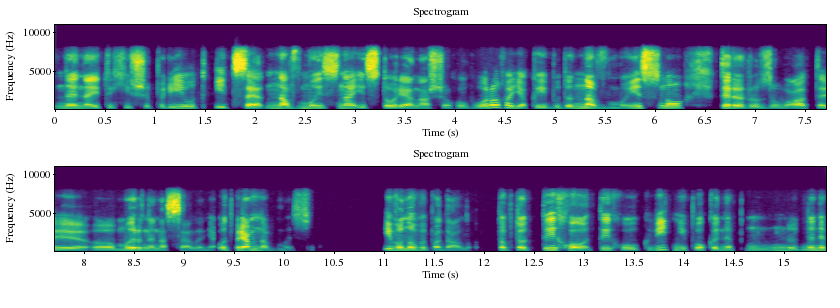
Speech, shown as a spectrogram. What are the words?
не найтихіший період, і це навмисна історія нашого ворога, який буде навмисно тероризувати е, мирне населення. От прям навмисно. І воно випадало. Тобто тихо, тихо у квітні, поки не, ну, не, не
